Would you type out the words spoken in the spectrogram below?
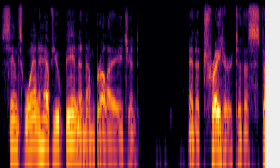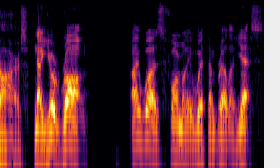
Since when have you been an Umbrella agent? And a traitor to the stars. Now you're wrong. I was formerly with Umbrella, yes,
